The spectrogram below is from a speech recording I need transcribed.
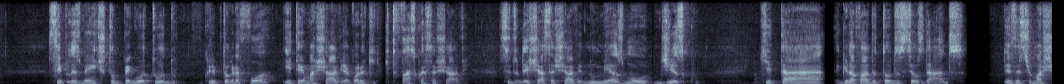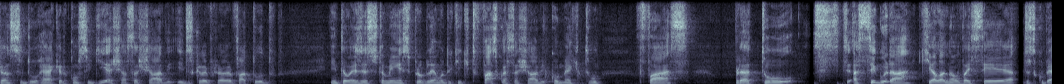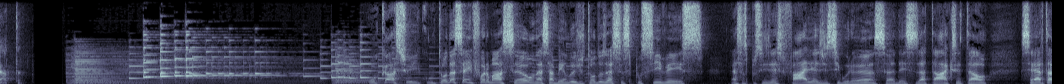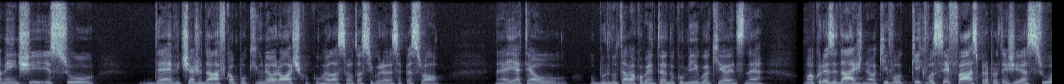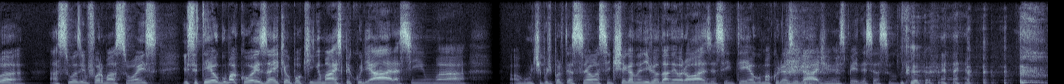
Simplesmente tu pegou tudo, criptografou e tem uma chave. Agora, o que, que tu faz com essa chave? Se tu deixar essa chave no mesmo disco que está gravado todos os seus dados, existe uma chance do hacker conseguir achar essa chave e descriptografar tudo. Então existe também esse problema do que, que tu faz com essa chave, como é que tu faz para tu assegurar que ela não vai ser descoberta. Ô Cássio, e com toda essa informação, né, sabendo de todas essas possíveis, essas possíveis falhas de segurança, desses ataques e tal, certamente isso deve te ajudar a ficar um pouquinho neurótico com relação à tua segurança pessoal. Né? E até o, o Bruno estava comentando comigo aqui antes, né? Uma curiosidade, né? O que, que, que você faz para proteger a sua, as suas informações e se tem alguma coisa aí que é um pouquinho mais peculiar, assim, uma algum tipo de proteção assim que chega no nível da neurose, assim, tem alguma curiosidade a respeito desse assunto?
